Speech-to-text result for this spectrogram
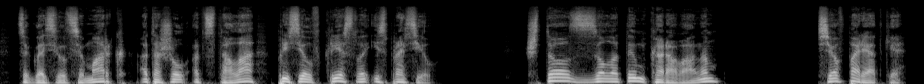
— согласился Марк, отошел от стола, присел в кресло и спросил. «Что с золотым караваном?» «Все в порядке.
